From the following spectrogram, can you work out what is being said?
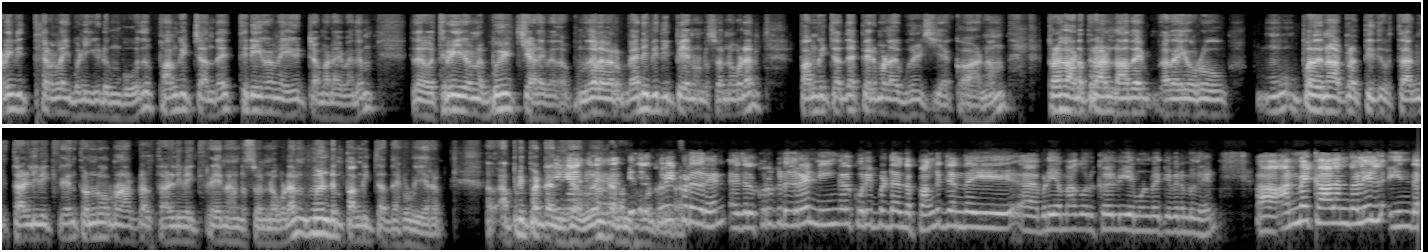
அறிவித்தல்களை வெளியிடும் போது பங்குச்சந்தை திடீரென ஈற்றமடைவதும் இது திடீரென வீழ்ச்சி அடைவதும் முதல்வர் வரி விதிப்பேன் என்று சொன்னவுடன் பங்குச்சந்தை பெருமளவு வீழ்ச்சியை காணும். பிறகு அடுத்த நாள் அதை அதை ஒரு முப்பது நாட்கள் தள்ளி வைக்கிறேன் தொண்ணூறு நாட்கள் தள்ளி வைக்கிறேன் என்று சொன்னவுடன் மீண்டும் பங்குச்சந்தைகள் உயரும். அப்படிப்பட்ட நிகழ்வுகள். குறிப்பிடுகிறேன் இதில் குறிப்பிடுகிறேன் நீங்கள் குறிப்பிட்ட இந்த பங்குச்சந்தை விடயமாக ஒரு கேள்வியை முன்வைக்க விரும்புகிறேன். அண்மை காலங்களில் இந்த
